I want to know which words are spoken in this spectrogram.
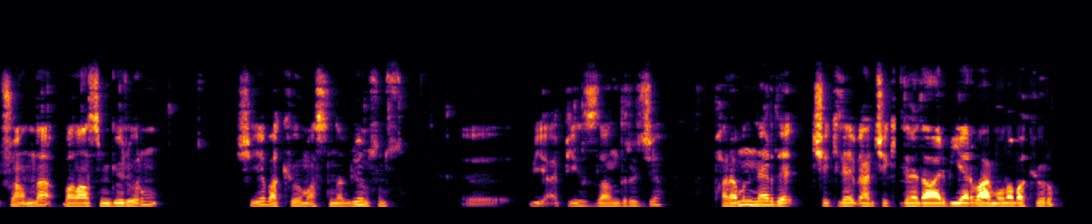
Şu anda balansımı görüyorum. Şeye bakıyorum aslında biliyor musunuz? Ee, VIP hızlandırıcı. Paramın nerede çekile, yani çekildiğine dair bir yer var mı ona bakıyorum.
